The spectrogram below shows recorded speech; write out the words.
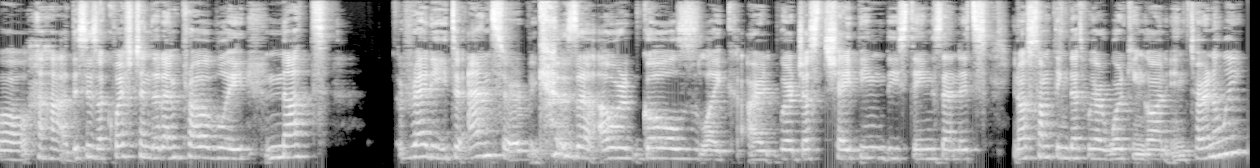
Well, this is a question that I'm probably not ready to answer because uh, our goals like are we're just shaping these things and it's you know something that we are working on internally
